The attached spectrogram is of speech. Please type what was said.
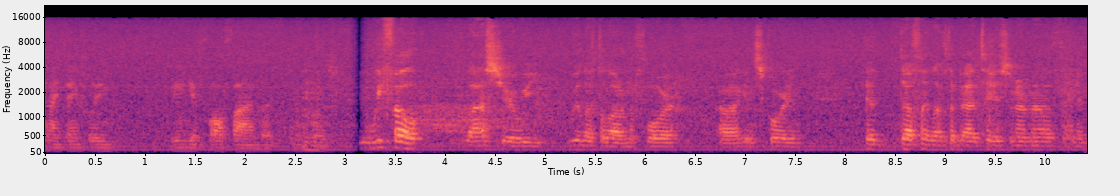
tonight thankfully we didn't get all five, but you know, close. We felt last year we, we left a lot on the floor uh, getting scored, and it definitely left a bad taste in our mouth, and it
